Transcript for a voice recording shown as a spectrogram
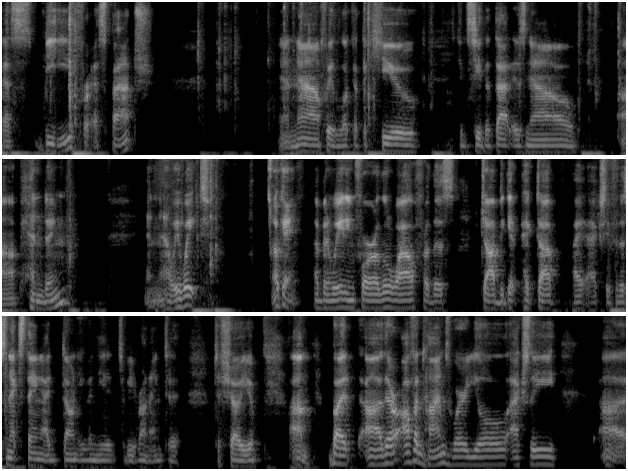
SB for sbatch. And now if we look at the queue, you can see that that is now uh, pending. And now we wait. Okay, I've been waiting for a little while for this job to get picked up. I actually, for this next thing, I don't even need it to be running to, to show you. Um, but uh, there are often times where you'll actually uh,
